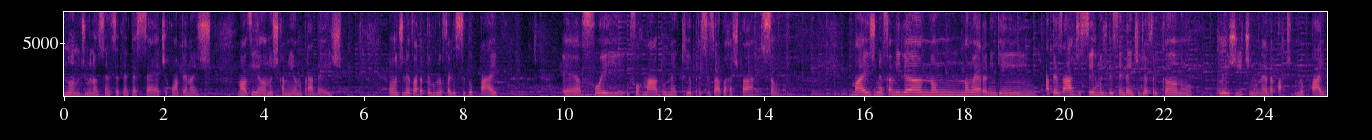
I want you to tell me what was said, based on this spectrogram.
No ano de 1977, com apenas nove anos, caminhando para dez, onde levada pelo meu falecido pai, é, foi informado, né, que eu precisava raspar santo mas minha família não, não era ninguém, apesar de sermos descendentes de africano legítimo, né, da parte do meu pai,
